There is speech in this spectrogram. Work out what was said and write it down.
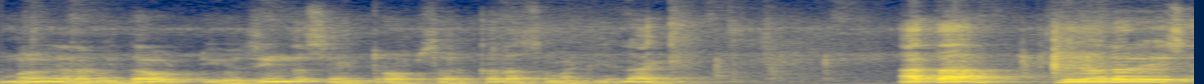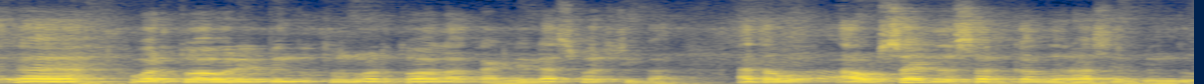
म्हणून याला without using the centre of circle असं म्हटलेलं आहे. आता हे झालं रे वर्तुळावरील बिंदूतून वर्तुळाला काढलेल्या स्पर्शिका. आता आउटसाईड द सर्कल जर असेल बिंदू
